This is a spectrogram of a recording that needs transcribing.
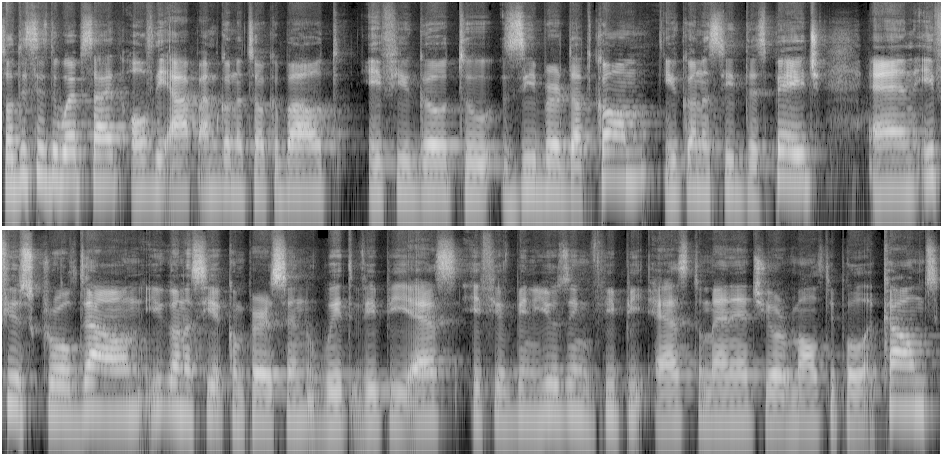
So this is the website of the app I'm going to talk about. If you go to zibird.com, you're going to see this page. And if you scroll down, you're going to see a comparison with VPS. If you've been using VPS to manage your multiple accounts,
